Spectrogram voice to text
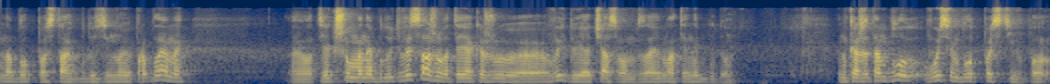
на блокпостах будуть зі мною проблеми. Е, От, якщо мене будуть висаджувати, я кажу, е, вийду, я час вам займати не буду. Він каже, там блок, 8 блокпостів по,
